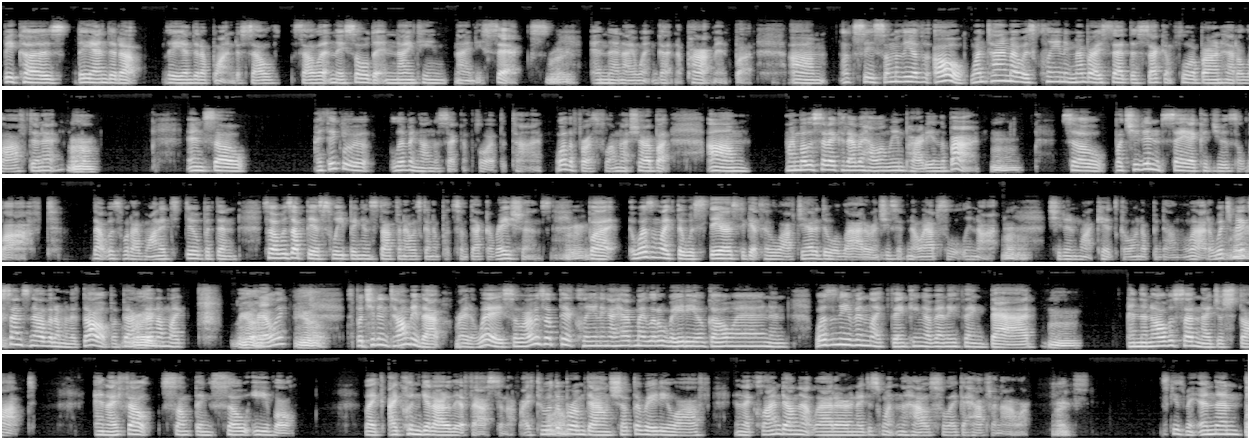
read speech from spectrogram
because they ended up they ended up wanting to sell sell it and they sold it in 1996 Right. and then I went and got an apartment. But um, let's see, some of the other. Oh, one time I was cleaning. Remember, I said the second floor barn had a loft in it, Uh-huh. and so I think we were living on the second floor at the time, or the first floor. I'm not sure, but um, my mother said I could have a Halloween party in the barn. Mm-hmm. So, but she didn't say I could use the loft. That was what I wanted to do. But then, so I was up there sweeping and stuff, and I was going to put some decorations. Right. But it wasn't like there was stairs to get to the loft. You had to do a ladder. And she said, no, absolutely not. Uh-huh. She didn't want kids going up and down the ladder, which makes sense now that I'm an adult. But back then, I'm like, Yeah. really? Yeah. But she didn't tell me that right away. So I was up there cleaning. I had my little radio going and wasn't even like thinking of anything bad. Mm-hmm. And then all of a sudden, I just stopped and I felt something so evil. Like I couldn't get out of there fast enough. I threw the broom down, shut the radio off, and I climbed down that ladder and I just went in the house for like a half an hour. Nice. Excuse me. And then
